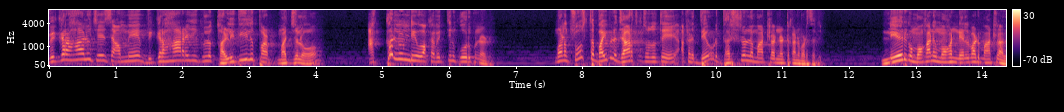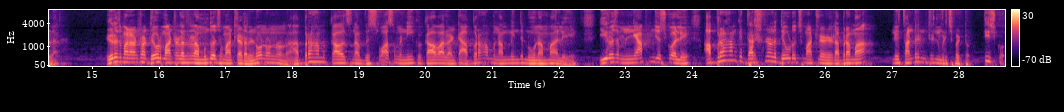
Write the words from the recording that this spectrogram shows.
విగ్రహాలు చేసి అమ్మే విగ్రహారధికులు కల్దీలు మధ్యలో అక్కడి నుండి ఒక వ్యక్తిని కోరుకున్నాడు. మనం చూస్తే బైబిల్ జాగ్రత్తగా చదివితే అక్కడ దేవుడు దర్శనంలో మాట్లాడినట్టు కనబడుతుంది. నేరుగా మొహానికి మొహం నిలబడి మాట్లాడలే. ఈరోజు మనం అంటున్నాం దేవుడు మాట్లాడాలంటే నా ముందు వచ్చి మాట్లాడాలి. నో నో నో అబ్రహాంకి కావాల్సిన విశ్వాసం నీకు కావాలంటే అబ్రహాం నమ్మింది నువ్వు నమ్మాలి. ఈరోజు జ్ఞాపకం చేసుకోవాలి. అబ్రహాంకి దర్శనంలో దేవుడు వచ్చి మాట్లాడాడు అబ్రహ్మ నీ తండ్రి ఇంటిని విడిచిపెట్టు. తీసుకో.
